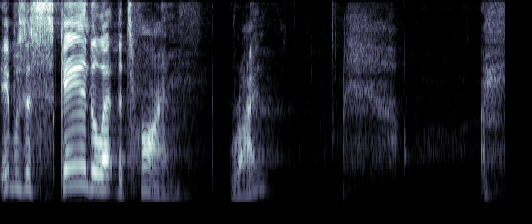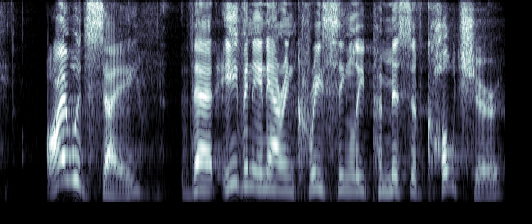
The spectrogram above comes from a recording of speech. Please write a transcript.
it was a scandal at the time, right? I would say that even in our increasingly permissive culture,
